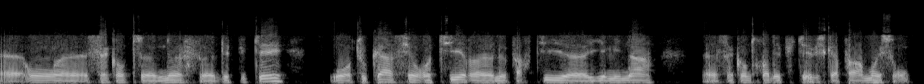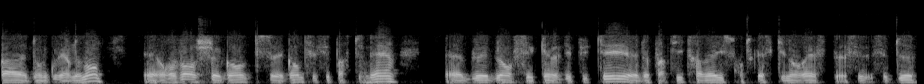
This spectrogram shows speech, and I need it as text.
euh, ont euh, 59 euh, députés, ou en tout cas, si on retire euh, le parti euh, Yemina, euh, 53 députés, puisqu'apparemment ils ne seront pas dans le gouvernement. Euh, en revanche, Gantz, et ses partenaires, euh, Bleu et Blanc, c'est 15 députés. Euh, Le parti travailliste, en tout cas ce qu'il en reste, c'est deux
